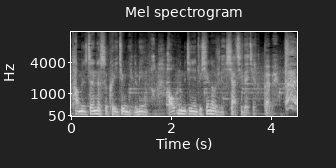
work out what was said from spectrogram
他们真的是可以救你的命了。好，那么今天就先到这里，下期再见，拜拜。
